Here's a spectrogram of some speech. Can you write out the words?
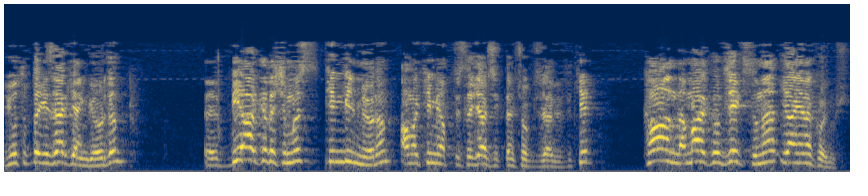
YouTube'da gezerken gördüm. Ee, bir arkadaşımız kim bilmiyorum ama kim yaptıysa gerçekten çok güzel bir fikir. Kaan'la Michael Jackson'ı yan yana koymuş.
